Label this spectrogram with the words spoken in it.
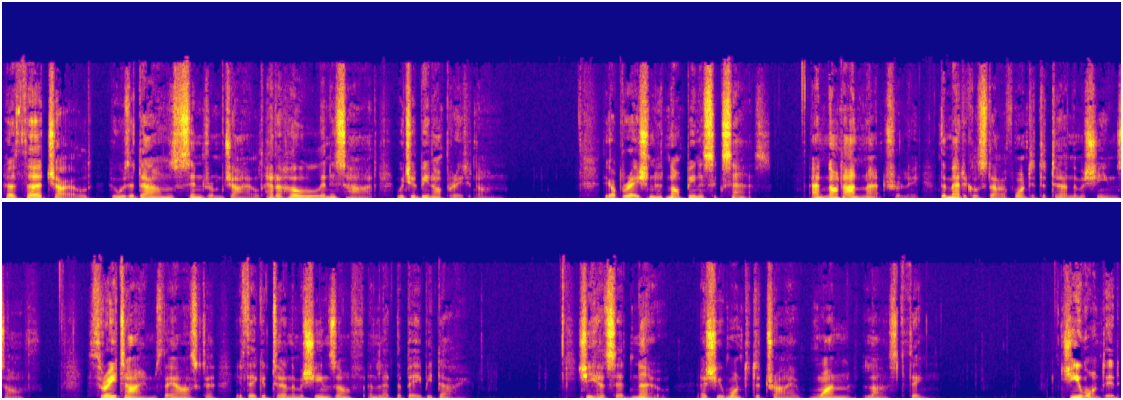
Her third child, who was a Down's syndrome child, had a hole in his heart which had been operated on. The operation had not been a success, and not unnaturally, the medical staff wanted to turn the machines off. Three times they asked her if they could turn the machines off and let the baby die. She had said no, as she wanted to try one last thing. She wanted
